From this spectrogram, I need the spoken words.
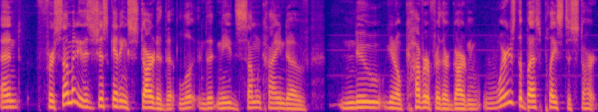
And for somebody that's just getting started that lo- that needs some kind of new you know cover for their garden where's the best place to start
